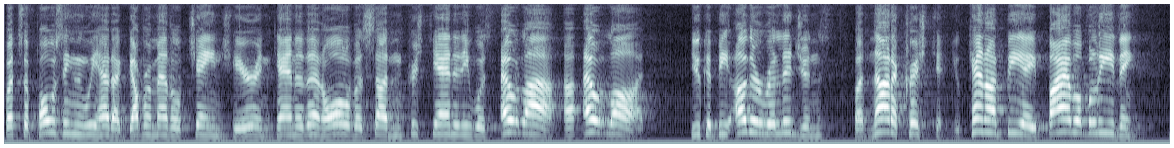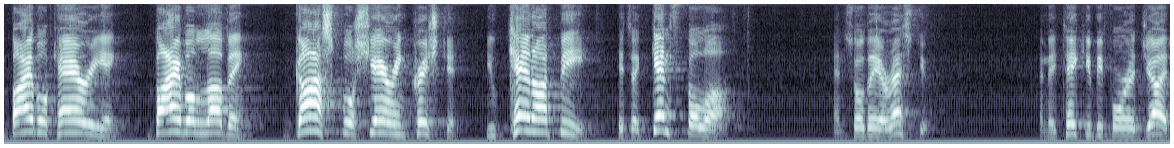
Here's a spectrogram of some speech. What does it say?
But supposing we had a governmental change here in Canada and all of a sudden Christianity was outlaw, uh, outlawed. You could be other religions, but not a Christian. You cannot be a Bible-believing, Bible-carrying, Bible-loving, gospel-sharing Christian. You cannot be. It's against the law. And so they arrest you. And they take you before a judge.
